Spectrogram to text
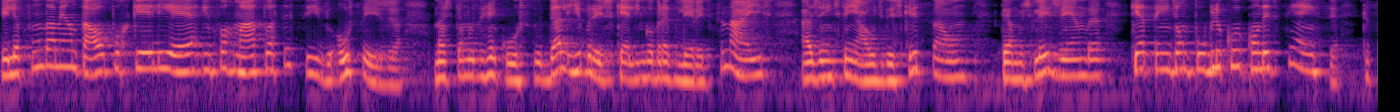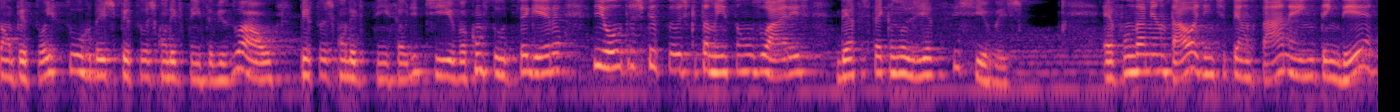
ele é fundamental porque ele é em formato acessível, ou seja, nós temos o recurso da Libras, que é a língua brasileira de sinais, a gente tem audiodescrição, temos legenda, que atende a um público com deficiência, que são pessoas surdas, pessoas com deficiência visual, pessoas com deficiência auditiva, com surdo cegueira e outras pessoas que também são usuárias dessas tecnologias assistivas é fundamental a gente pensar, né, entender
